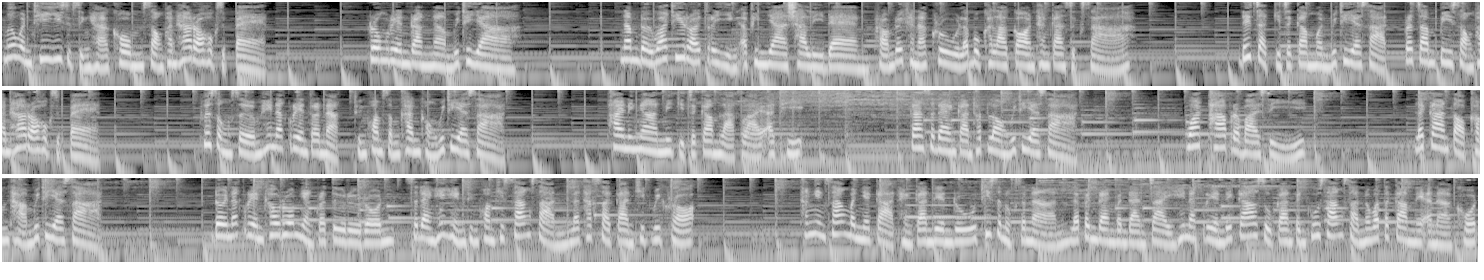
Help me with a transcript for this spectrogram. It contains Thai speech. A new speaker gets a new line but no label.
Speaker 1: เมื่อวันที่ 20 สิงหาคม 2568 โรงเรียนรังงามวิทยา นำโดยว่าที่ร้อยตรีหญิงอภิญญาชาลีแดง พร้อมด้วยคณะครูและบุคลากรทางการศึกษา ได้จัดกิจกรรมวันวิทยาศาสตร์ ประจำปี 2568 เพื่อส่งเสริมให้นักเรียนตระหนักถึงความสำคัญของวิทยาศาสตร์ ภายในงานมีกิจกรรมหลากหลายอาทิ การแสดงการทดลองวิทยาศาสตร์ วาดภาพระบายสี และการตอบคำถามวิทยาศาสตร์ โดยนักเรียนเข้าร่วมอย่างกระตือรือร้น แสดงให้เห็นถึงความคิดสร้างสรรค์และทักษะการคิดวิเคราะห์ ทั้งยังสร้างบรรยากาศแห่งการเรียนรู้ที่สนุกสนาน และเป็นแรงบันดาลใจให้นักเรียนได้ก้าวสู่การเป็นผู้สร้างสรรค์นวัตกรรมในอนาคต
